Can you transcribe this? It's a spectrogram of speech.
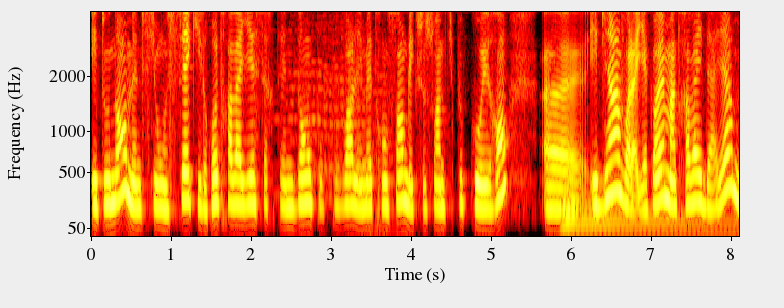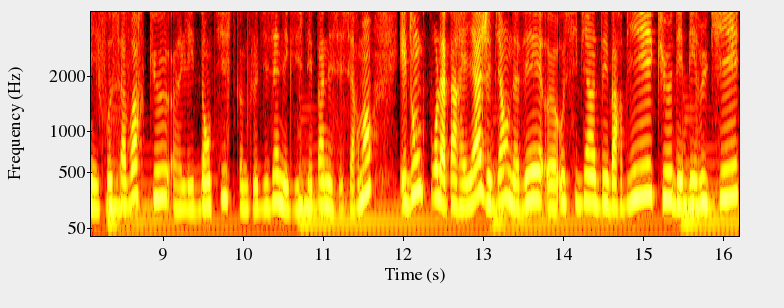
étonnant, même si on sait qu'il retravaillait certaines dents pour pouvoir les mettre ensemble et que ce soit un petit peu cohérent. Euh, eh bien, voilà, il y a quand même un travail derrière, mais il faut savoir que euh, les dentistes, comme je le disais, n'existaient pas nécessairement. Et donc, pour l'appareillage, eh bien, on avait euh, aussi bien des barbiers que des perruquiers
